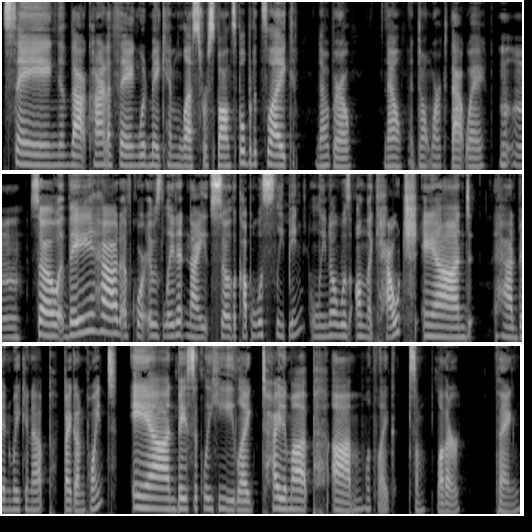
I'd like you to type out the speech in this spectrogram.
saying that kind of thing would make him less responsible. But it's like, no, bro. No, it don't work that way. Mm-mm. So they had, of course, it was late at night. So the couple was sleeping. Lino was on the couch and had been waken up by gunpoint. And basically, he like tied him up um, with like some leather thing.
